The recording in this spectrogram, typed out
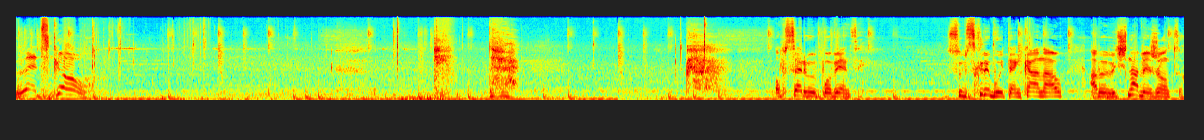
Let's go! Obserwuj po więcej. Subskrybuj ten kanał, aby być na bieżąco.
